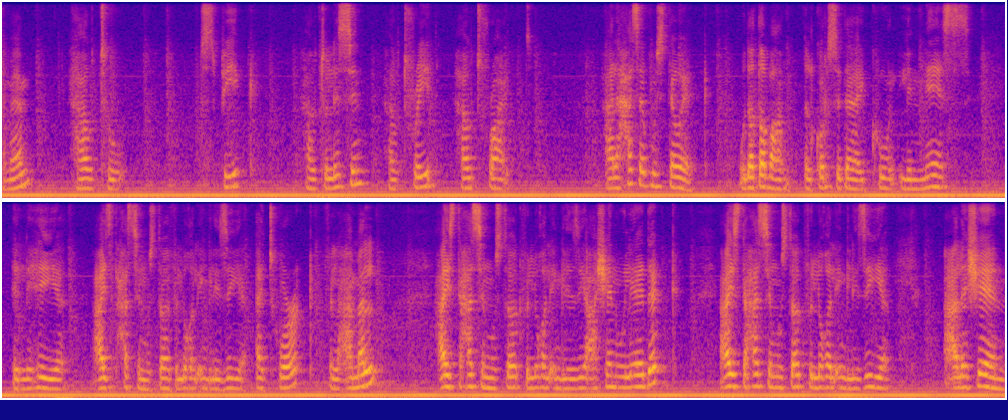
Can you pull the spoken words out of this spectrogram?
تمام؟ How to speak how to listen how to read how to write. على حسب مستواك. وده طبعا الكورس ده هيكون للناس اللي هي عايزة تحسن مستواها في اللغة الإنجليزية at work في العمل. عايز تحسن مستواك في اللغة الإنجليزية عشان ولادك. عايز تحسن مستواك في اللغة الإنجليزية علشان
